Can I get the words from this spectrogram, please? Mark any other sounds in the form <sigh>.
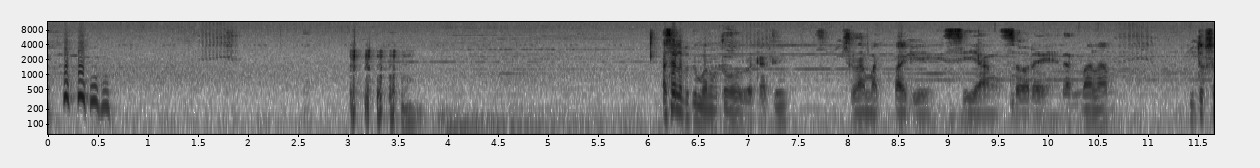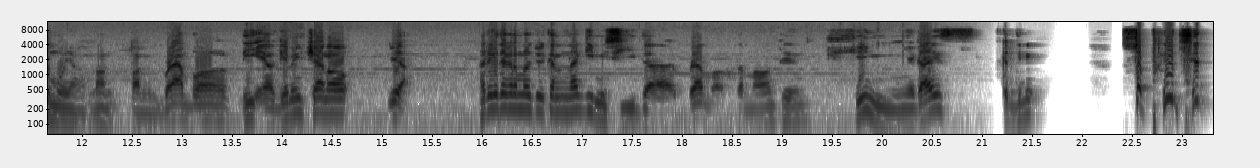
<coughs> Assalamualaikum warahmatullahi wabarakatuh. Selamat pagi, siang, sore, dan malam. Untuk semua yang nonton Bramble DL Gaming Channel Ya, hari kita akan melanjutkan lagi misi The Bramble The Mountain King ya guys. Continue. Substitute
